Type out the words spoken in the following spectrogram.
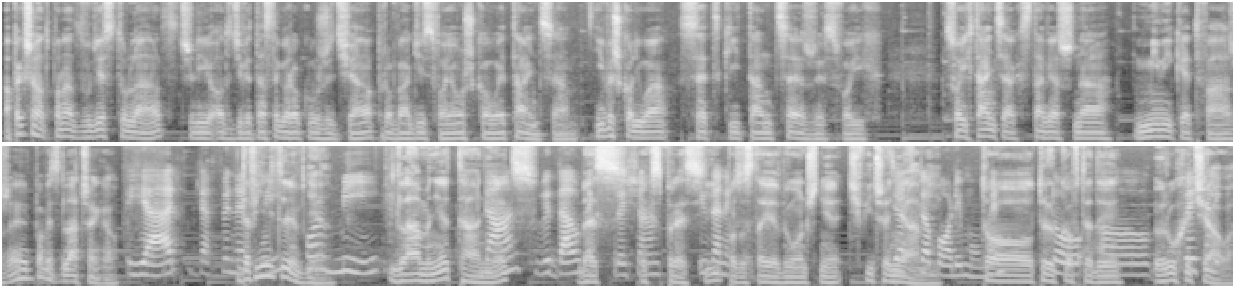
Apeksha od ponad 20 lat, czyli od 19 roku życia, prowadzi swoją szkołę tańca i wyszkoliła setki tancerzy swoich w swoich tańcach stawiasz na mimikę twarzy. Powiedz dlaczego? Definitely. Definitywnie. Dla mnie taniec bez ekspresji pozostaje wyłącznie ćwiczeniami. To tylko wtedy uh, ruchy ciała.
